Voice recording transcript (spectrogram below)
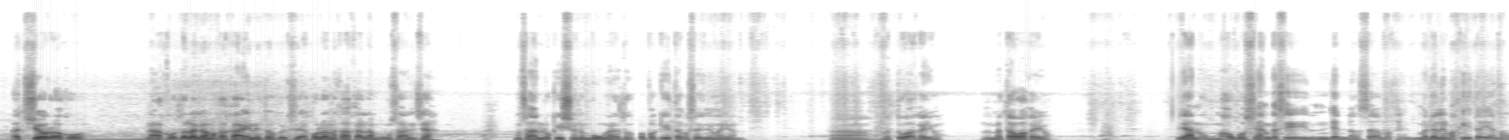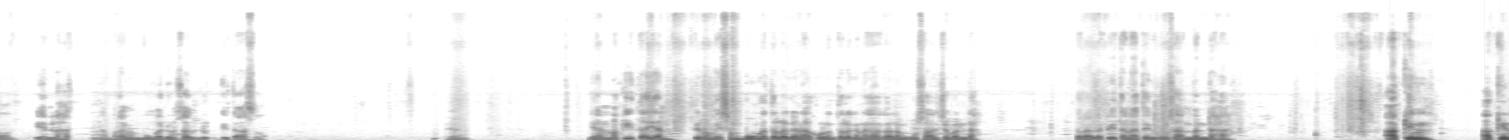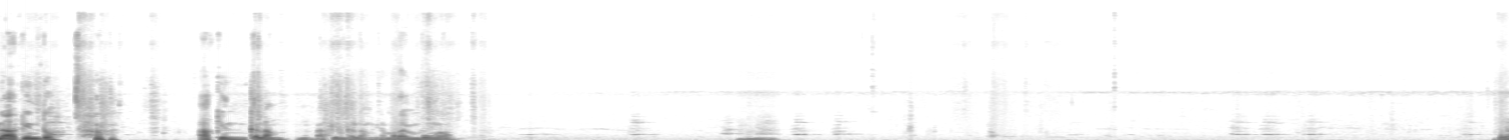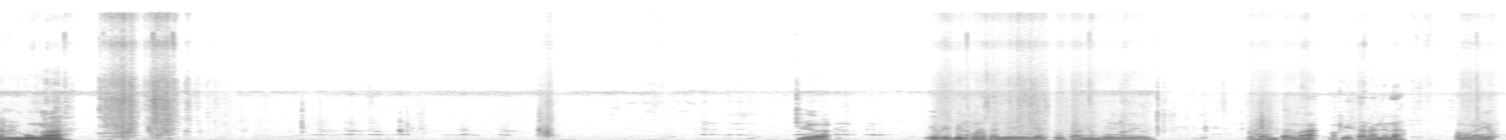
At sure ako, na ako talaga makakain nito kasi ako lang nakakaalam kung saan siya. Kung saan location ng bunga na to. Papakita ko sa inyo ngayon. Ah, matuwa kayo. Matawa kayo. Yan, um, maubos yan kasi nandyan lang sa madaling makita yan oh. Yan lahat. Maraming bunga doon sa itaas oh. Yan. Yan, makita yan. Pero may isang bunga talaga na ako lang talaga nakakalam kung saan siya banda. Tara, lapitan natin kung saan banda ha. Akin, akin, akin to. akin ka lang. Hmm, Akin ka lang. Yan, maraming bunga oh. Hmm. Maraming bunga. Kaya, I-reveal ko na sa inyo yun guys kung saan yung bunga na yun. Nabantang na. Makita na nila sa mga iyo.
